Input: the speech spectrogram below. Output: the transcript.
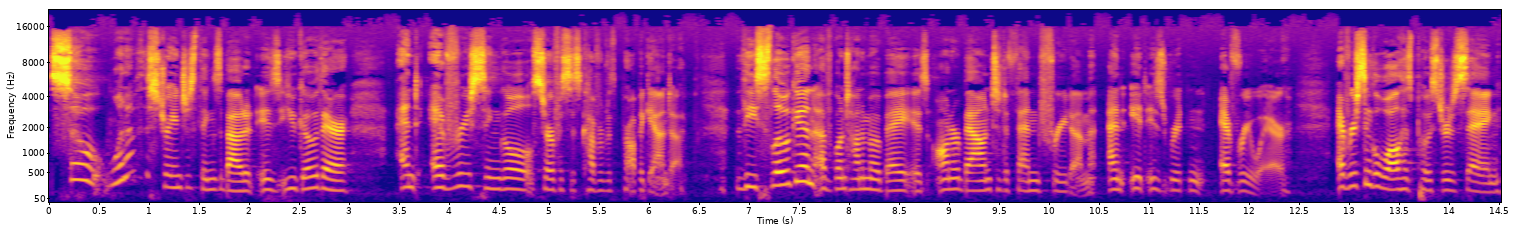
So, one of the strangest things about it is you go there and every single surface is covered with propaganda. The slogan of Guantanamo Bay is honor bound to defend freedom, and it is written everywhere. Every single wall has posters saying,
